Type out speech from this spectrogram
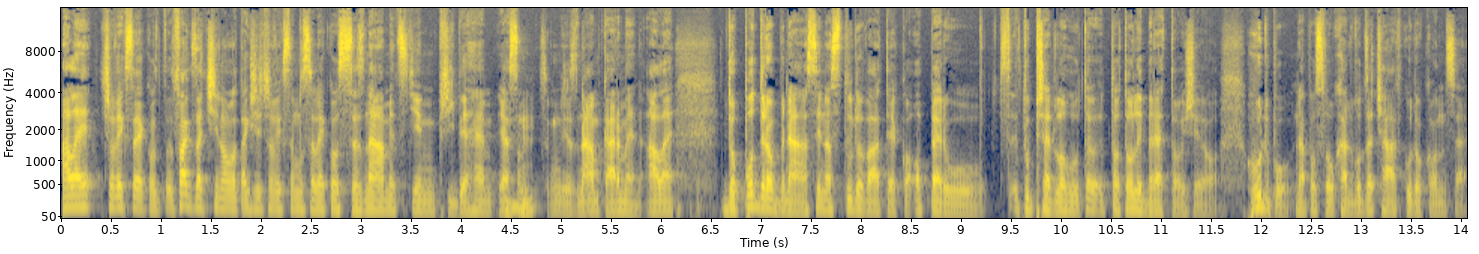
ale člověk se jako, to fakt začínalo tak, že člověk se musel jako seznámit s tím příběhem, já jsem, mm-hmm. znám Carmen, ale dopodrobná si nastudovat jako operu, tu předlohu, to, toto libreto, že jo, hudbu naposlouchat od začátku do konce,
